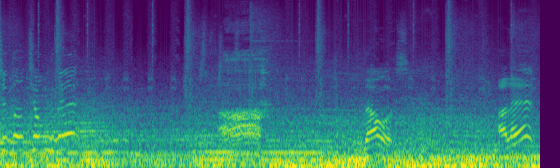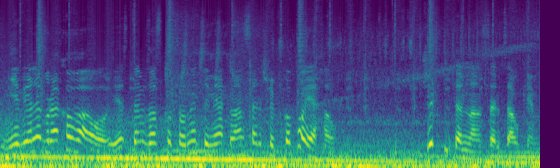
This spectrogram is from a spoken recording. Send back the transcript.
Czy dociągnę? A, udało się. Ale niewiele brakowało. Jestem zaskoczony tym, jak Lancer szybko pojechał. Szybki ten Lancer całkiem.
